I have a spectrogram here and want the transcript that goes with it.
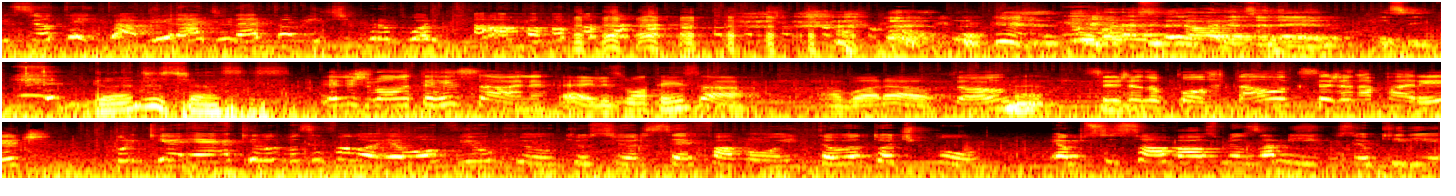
E se eu tentar virar diretamente pro portal? Parece melhor essa ideia. Assim. Grandes chances. Eles vão aterrissar, né? É, eles vão aterrissar. Agora. Então, seja no portal ou que seja na parede. Porque é aquilo que você falou, eu ouvi o que o, que o Sr. C falou, então eu tô tipo, eu preciso salvar os meus amigos. Eu queria,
